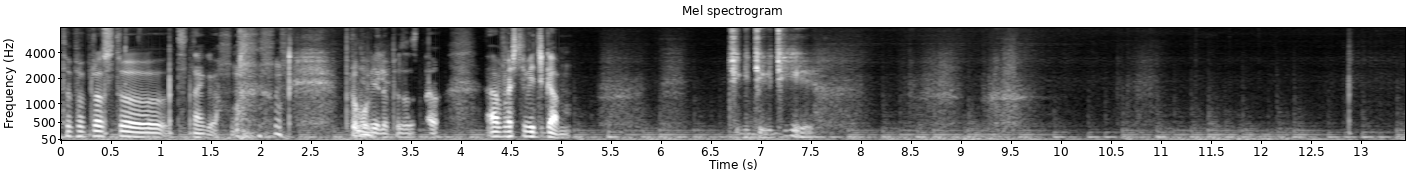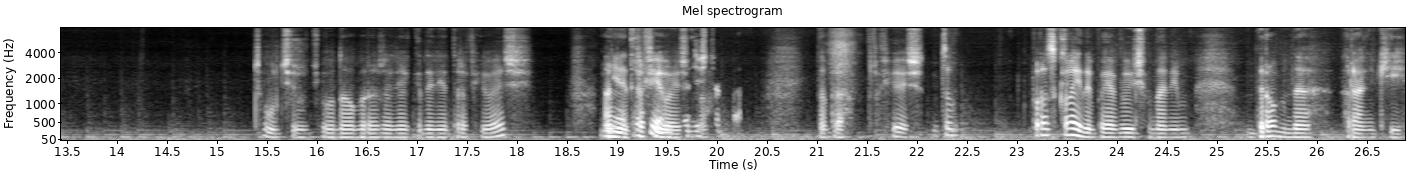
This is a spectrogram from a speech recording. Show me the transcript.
To po prostu tego. Próbuj. Niewiele pozostało. A właściwie dźgam. Dzik, dzik, dzik. Czemu ci rzuciło na obrażenia, kiedy nie trafiłeś? A nie, trafiłem, trafiłeś. No. 22. Dobra, trafiłeś. No to po raz kolejny pojawiły się na nim drobne ranki.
